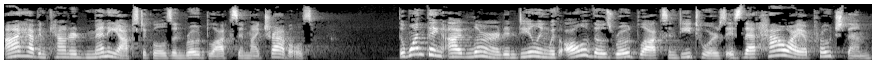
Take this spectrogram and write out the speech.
I have encountered many obstacles and roadblocks in my travels. The one thing I've learned in dealing with all of those roadblocks and detours is that how I approach them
